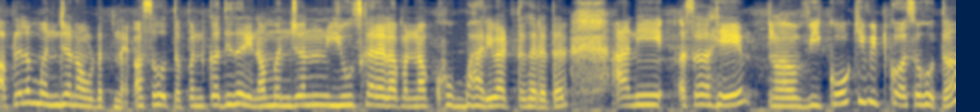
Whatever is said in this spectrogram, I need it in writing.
आपल्याला मंजन आवडत नाही. असं होतं. पण कधीतरी ना मंजन यूज करायला पण ना खूप भारी वाटतं खरं तर. आणि असं हे विको की विटको असं होतं.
